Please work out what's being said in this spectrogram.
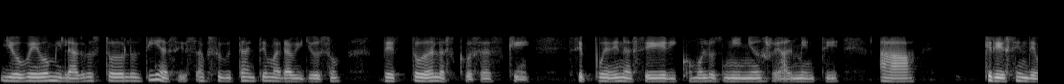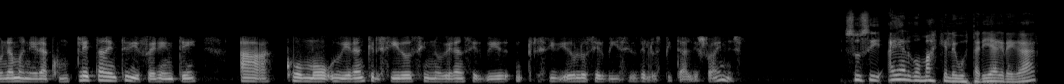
Yo veo milagros todos los días, es absolutamente maravilloso ver todas las cosas que se pueden hacer y cómo los niños realmente ah, crecen de una manera completamente diferente a cómo hubieran crecido si no hubieran recibido los servicios del Hospital de Shriners. Susi, ¿hay algo más que le gustaría agregar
